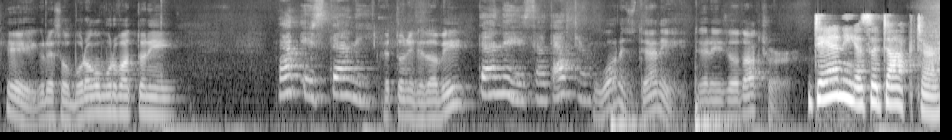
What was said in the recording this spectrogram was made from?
오케이. 그래서 뭐라고 물어봤더니 What is Danny? 했더니 대답이 Danny is a doctor. What is Danny? Danny is a doctor. Danny is a doctor.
